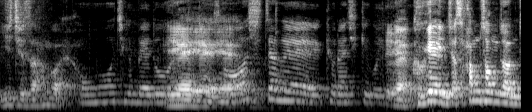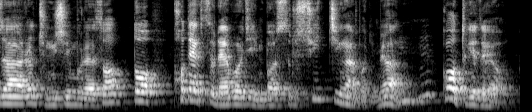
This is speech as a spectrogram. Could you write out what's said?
이 짓을 한 거예요. 오 지금 매도해서 예, 예, 예. 시장을 교란시키고 있는. 예, 그게 이제 삼성전자를 중심으로 해서 또 KODEX 레버리지 인버스를 스위칭해 버리면 그거 어떻게 돼요?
